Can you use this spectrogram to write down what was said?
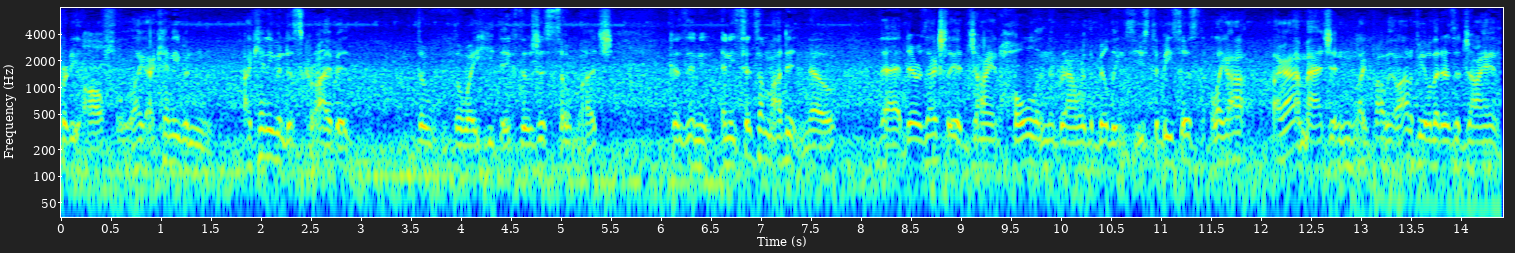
pretty awful. Like I can't even I can't even describe it the the way he did. Cause it was just so much. Because and, and he said something I didn't know that there was actually a giant hole in the ground where the buildings used to be. So it's like I like I imagine like probably a lot of people that there's a giant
